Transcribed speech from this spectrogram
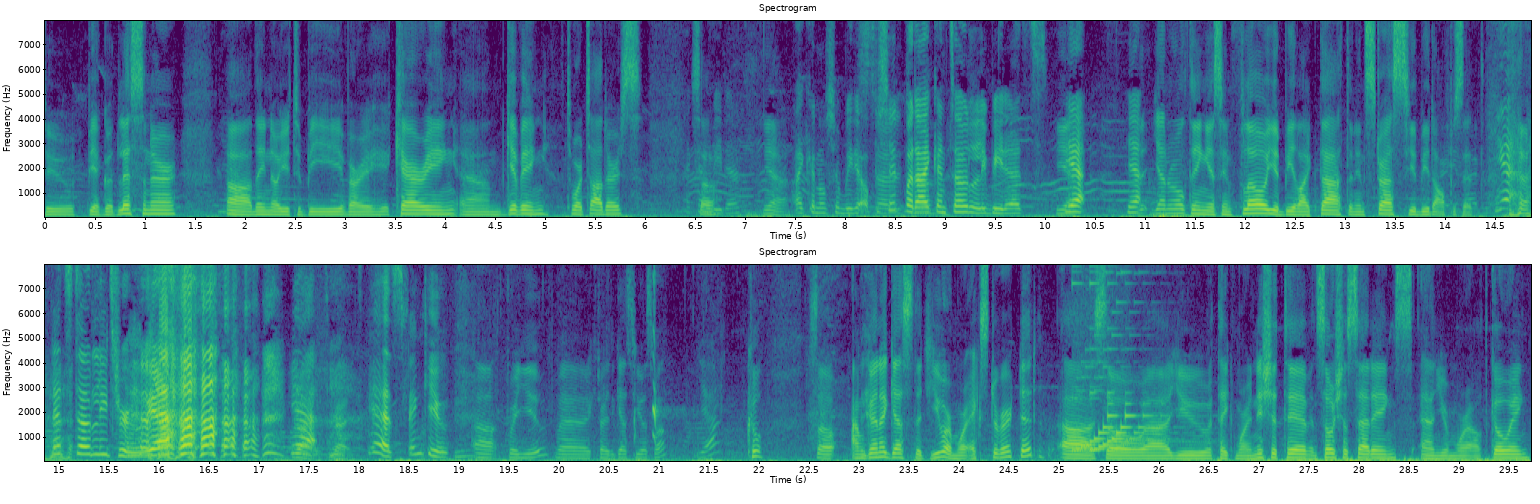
to be a good listener. Uh, they know you to be very caring and giving towards others. I So- can be that. Yeah. I can also be the opposite, it's, but I um, can totally be that. Yeah. Yeah. Yeah. The general thing is in flow, you'd be like that, and in stress, you'd be the opposite. Yeah. That's totally true. Yeah. yeah. Right. right. Yes. Thank you. Uh, for you, uh, try to guess you as well. Yeah. Cool. So I'm gonna guess that you are more extroverted. Uh, so uh, you take more initiative in social settings, and you're more outgoing.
